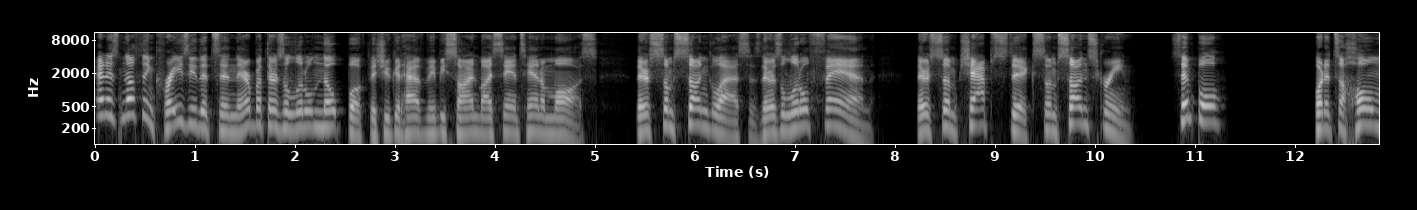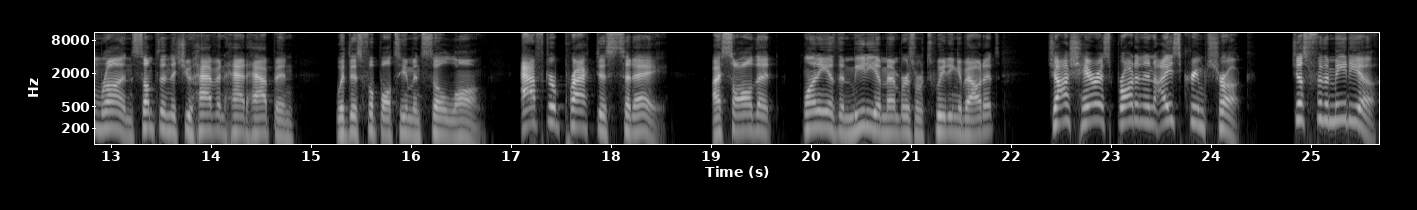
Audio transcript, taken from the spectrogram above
And it's nothing crazy that's in there, but there's a little notebook that you could have maybe signed by Santana Moss. there's some sunglasses, there's a little fan, there's some chapstick, some sunscreen. Simple, but it's a home run, something that you haven't had happen with this football team in so long. After practice today, I saw that plenty of the media members were tweeting about it. Josh Harris brought in an ice cream truck just for the media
